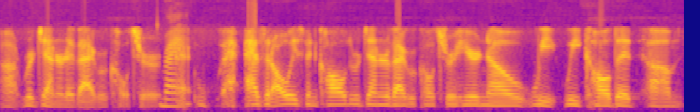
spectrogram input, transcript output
uh, regenerative agriculture. Right. Uh, has it always been called regenerative agriculture here? No, we we called it, um,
